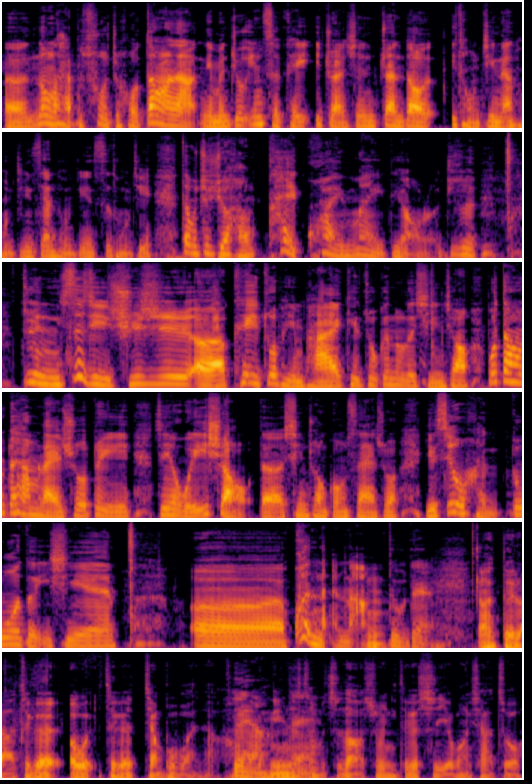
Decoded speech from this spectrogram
呃弄得还不错之后，当然了，你们就因此可以一转身赚到一桶金、两桶金、三桶金、四桶金，但我就觉得好像太快卖掉了，就是就是你自己其实呃可以做品牌，可以做更多的行销。不过当然对他们来说，对于这些微小的新创公司来说，也是有很多的一些呃困难呐、啊，嗯、对不对？啊，对了，这个哦，这个讲不完啊。对啊，你怎么知道说你这个事业往下做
